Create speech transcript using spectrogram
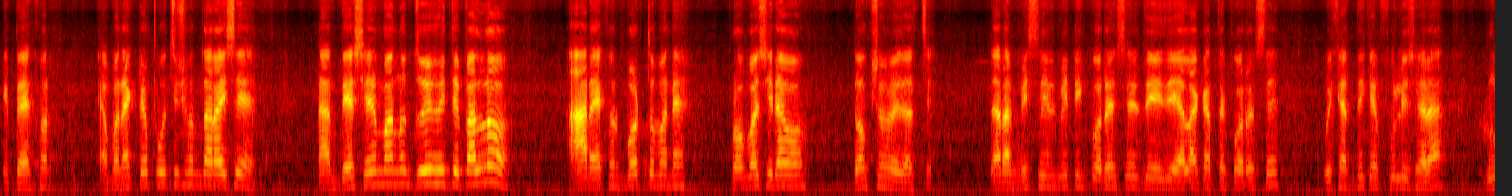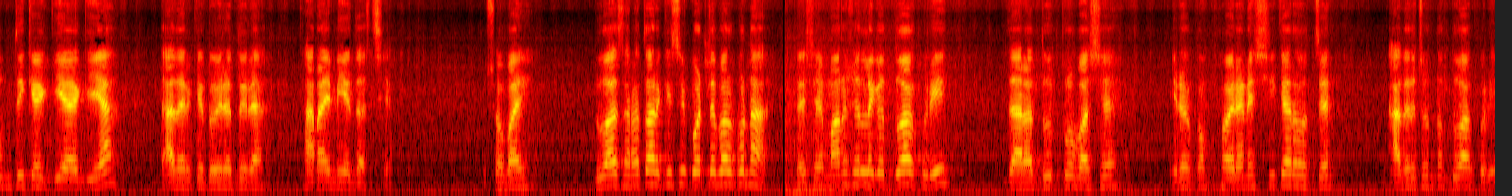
কিন্তু এখন এমন একটা পজিশন দাঁড়াইছে না, দেশের মানুষ জয়ী হইতে পারল আর এখন বর্তমানে প্রবাসীরাও ধ্বংস হয়ে যাচ্ছে। যারা মিছিল মিটিং করেছে, যে যে এলাকাতে করেছে, ওইখান থেকে পুলিশেরা রুম থেকে গিয়া গিয়া তাদেরকে দৈরা দৈরা থানায় নিয়ে যাচ্ছে। সবাই দোয়া ছাড়া তো আর কিছু করতে পারব না। দেশের মানুষের লেগে দোয়া করি, যারা দূর প্রবাসে এরকম হয়রানির শিকার হচ্ছেন, তাদের জন্য দোয়া করি।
